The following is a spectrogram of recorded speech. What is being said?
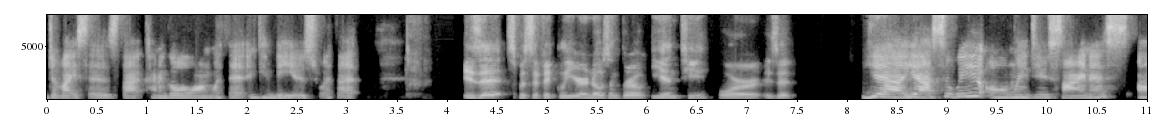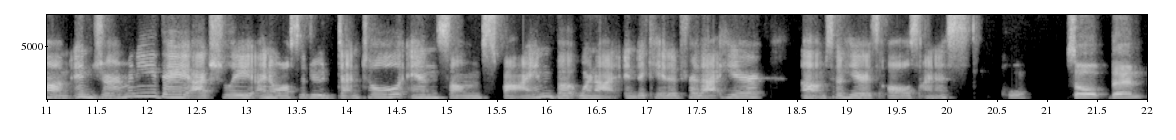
devices that kind of go along with it and can be used with it. Is it specifically your nose and throat ENT or is it yeah, yeah. So we only do sinus. Um, in Germany, they actually, I know, also do dental and some spine, but we're not indicated for that here. Um, so here it's all sinus. Cool. So then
